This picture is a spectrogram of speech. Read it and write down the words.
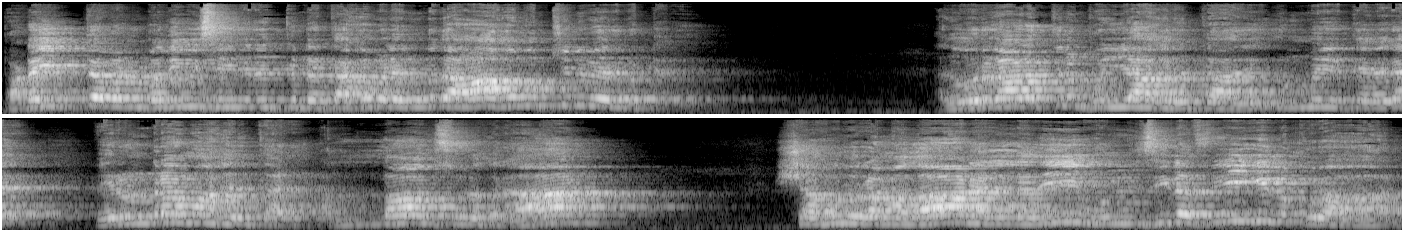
படைத்தவன் பதிவு செய்திருக்கின்ற தகவல் என்பது ஆக முற்றிலும் வேறுபட்டது. அது ஒரு காலத்திலும் பொய்யாக இருக்காது உண்மையை தவிர வேறொன்றாமாக இருக்காது. அல்லாஹ் சொல்லுகிறான் ஷஹுரு ரமலான் அல்லது உன்சில ஃபீகில் குரான்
